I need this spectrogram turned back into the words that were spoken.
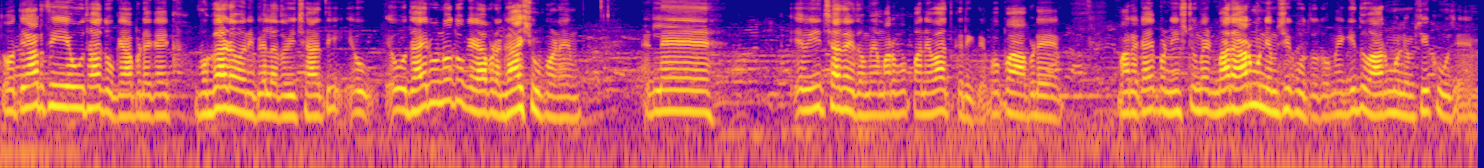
તો ત્યારથી એવું થતું કે આપણે કંઈક વગાડવાની પહેલાં તો ઈચ્છા હતી. એવું એવું ધાર્યું નહોતું કે આપણે ગાઈશું પણ એમ. એટલે એવી ઈચ્છા થઈ તો મેં મારા પપ્પાને વાત કરી કે, પપ્પા, આપણે મારે કાંઈ પણ ઇન્સ્ટ્રુમેન્ટ મારે હાર્મોનિયમ શીખવું હતું. તો મેં કીધું હાર્મોનિયમ શીખવું છે એમ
